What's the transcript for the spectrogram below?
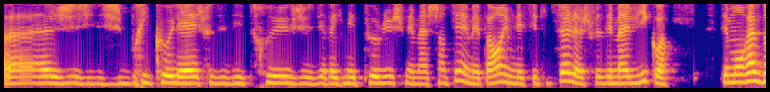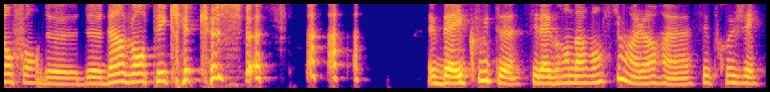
Euh, je, bricolais, je faisais des trucs je, avec mes peluches, mes machins. Et mes parents, ils me laissaient toute seule. Je faisais ma vie, quoi. C'était mon rêve d'enfant, de d'inventer quelque chose. eh ben, écoute, c'est la grande invention alors euh, ces projets.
